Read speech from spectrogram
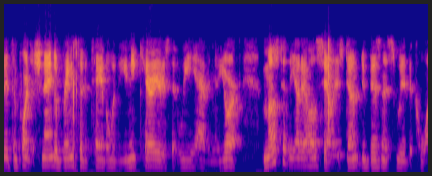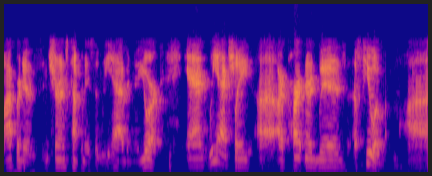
that's important that Chenango brings to the table with the unique carriers that we have in New York. Most of the other wholesalers don't do business with the cooperative insurance companies that we have in New York, and we actually uh, are partnered with a few of them. Uh,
